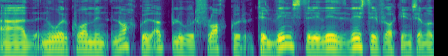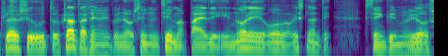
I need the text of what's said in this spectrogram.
að nú er komin nokkuð öflugur flokkur til vinstri við vinstriflokkin sem á klöfsu út úr kratarhefingunni á sínum tíma, bæði í Noregi og á Íslandi. Stengrimur Jós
